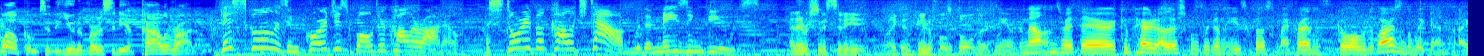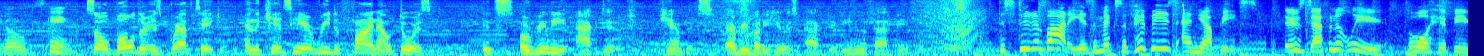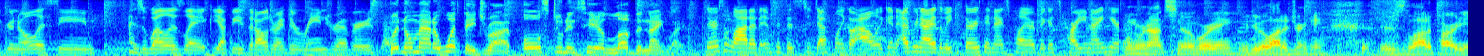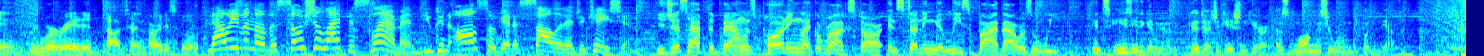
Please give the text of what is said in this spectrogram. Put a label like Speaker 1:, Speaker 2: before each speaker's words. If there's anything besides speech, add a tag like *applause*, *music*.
Speaker 1: Welcome to the University of Colorado.
Speaker 2: This school is in gorgeous Boulder, Colorado, a storybook college town with amazing views.
Speaker 3: I've never seen a city like as beautiful as Boulder.
Speaker 4: You know, the mountains right there. Compared to other schools like on the East Coast, my friends go over the bars on the weekend. I go skiing.
Speaker 1: So Boulder is breathtaking, and the kids here redefine outdoorsy.
Speaker 5: It's a really active campus. Everybody here is active, even the fat people.
Speaker 2: The student body is a mix of hippies and yuppies.
Speaker 6: There's definitely the whole hippie granola scene, as well as like yuppies that all drive their Range Rovers.
Speaker 1: But no matter what they drive, all students here love the nightlife.
Speaker 7: There's a lot of emphasis to definitely go out. Like, and every night of the week, Thursday night's probably our biggest party night here.
Speaker 8: When we're not snowboarding, we do a lot of drinking. *laughs* There's a lot of partying. We were rated top 10 party schools.
Speaker 2: Now, even though the social life is slamming, you can also get a solid education.
Speaker 1: You just have to balance partying like a rock star and studying at least five hours a week.
Speaker 5: It's easy to get a good education here as long as you're willing to put in the effort.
